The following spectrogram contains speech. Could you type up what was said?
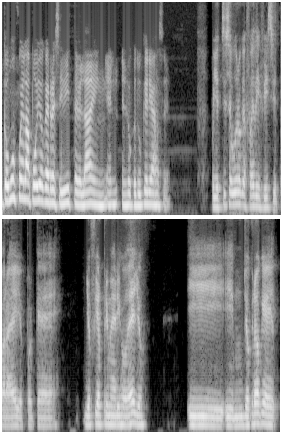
cómo fue el apoyo que recibiste, ¿verdad? En, en lo que tú querías hacer. Pues yo estoy seguro que fue difícil para ellos porque yo fui el primer hijo de ellos y, yo creo que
